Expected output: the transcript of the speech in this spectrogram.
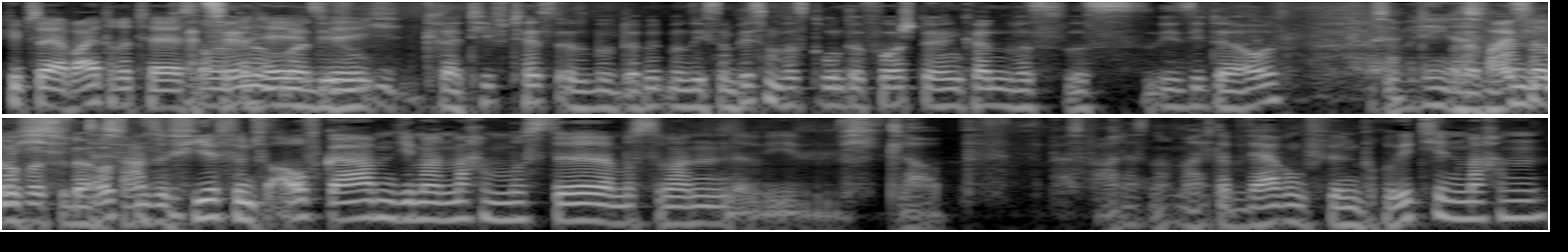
gibt's ja weitere Tests. Erzähl noch mal diesen Kreativtest, also damit man sich so ein bisschen was drunter vorstellen kann. Was, was, wie sieht der aus? Also überlegen, das, waren, noch, ich, da das waren so vier, fünf Aufgaben, die man machen musste. Da musste man, ich glaube, was war das nochmal? Ich glaube, Werbung für ein Brötchen machen.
